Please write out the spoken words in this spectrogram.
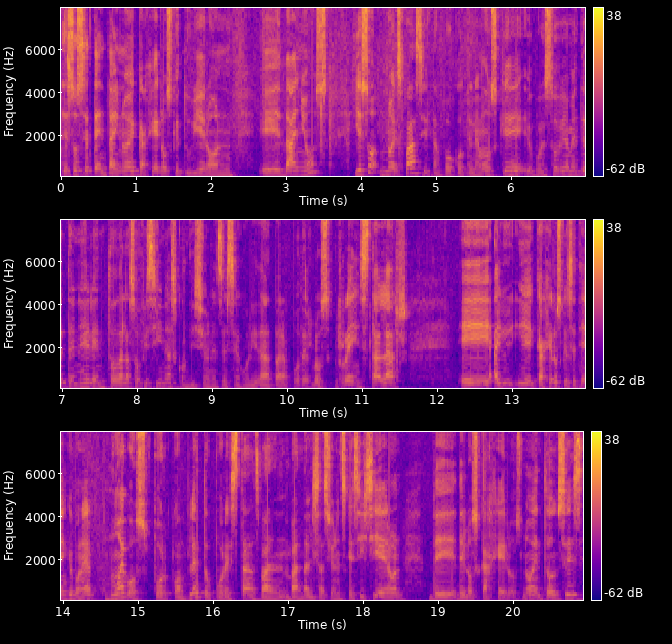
de esos 79 cajeros que tuvieron eh, daños. Y eso no es fácil tampoco. Tenemos que, pues obviamente, tener en todas las oficinas condiciones de seguridad para poderlos reinstalar. Eh, hay eh, cajeros que se tienen que poner nuevos por completo por estas vandalizaciones que se hicieron de, los cajeros, ¿no? Entonces,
